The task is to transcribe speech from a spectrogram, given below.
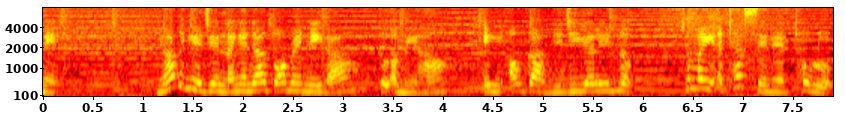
နဲ့ငါတကယ်ချင်းနိုင်ငံခြားသွားမယ့်နေ့ကသူ့အမေဟာအိမ်အောက်ကမြေကြီးကလေးနှုတ်ချမိန်အထက်စင်နဲ့ထုတ်လို့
